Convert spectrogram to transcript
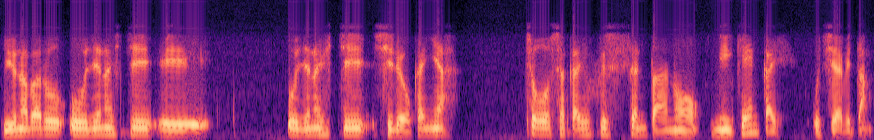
ユナバル大地な七、宇治な七資料館や、超社会福祉センターの2見会打ち上げたん。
